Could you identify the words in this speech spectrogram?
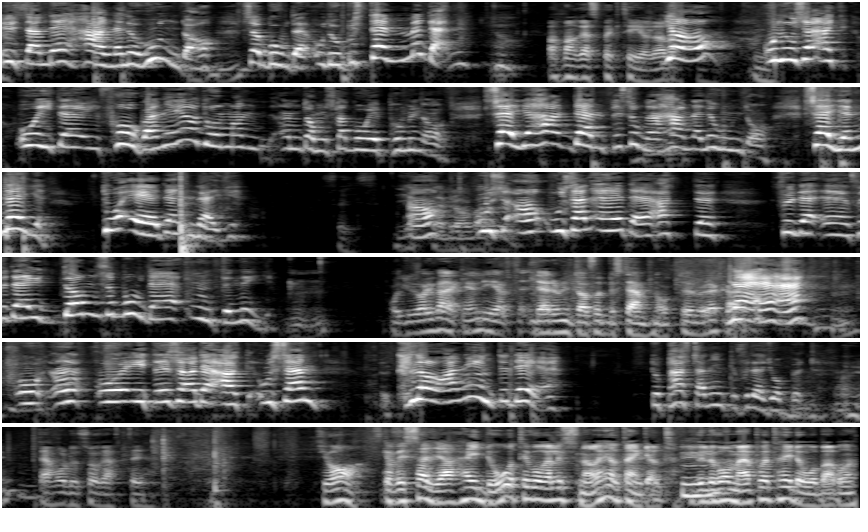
Utan det är han eller hon då som bor där och då bestämmer den. Att man respekterar. Ja, och då så att och inte, frågan är då om, man, om de ska gå i promenad. Säger han, den personen, han eller hon då, säger nej, då är det nej. Ja, och, så, ja, och sen är det att, eh, för det, eh, för det är ju de som bor där, inte ni. Och du har ju verkligen levt där du inte har fått bestämt något över dig själv. Nej. Och, och, och inte så det att, och sen klarar ni inte det, då passar ni inte för det jobbet. Nej. Det har du så rätt i. Ja, ska vi säga hejdå till våra lyssnare helt enkelt? Vill du vara med på ett hejdå Barbro?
